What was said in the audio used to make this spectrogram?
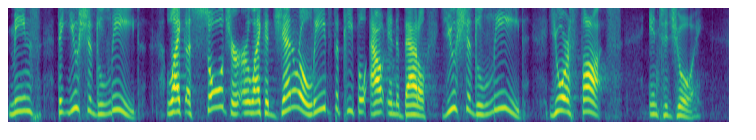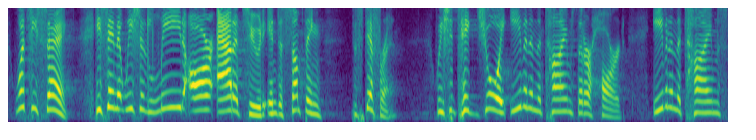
means that you should lead. Like a soldier or like a general leads the people out into battle, you should lead your thoughts into joy. What's he saying? He's saying that we should lead our attitude into something that's different. We should take joy even in the times that are hard, even in the times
